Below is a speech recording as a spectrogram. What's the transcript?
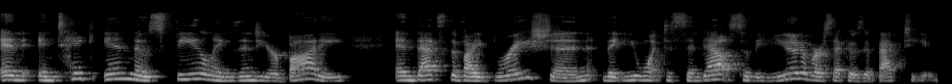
And, and take in those feelings into your body and that's the vibration that you want to send out. So the universe echoes it back to you.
